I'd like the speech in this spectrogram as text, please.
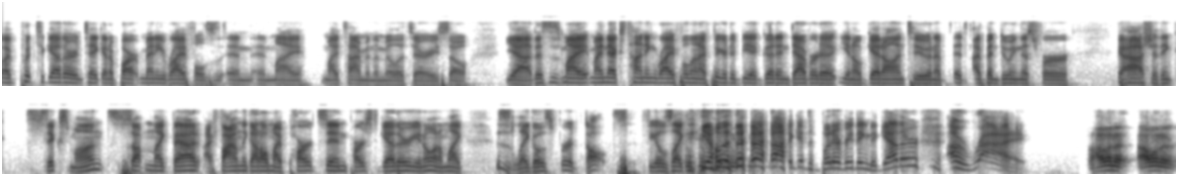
I've put together and taken apart many rifles in in my my time in the military. So yeah, this is my my next hunting rifle, and I figured it'd be a good endeavor to you know get onto. And I've, I've been doing this for, gosh, I think six months, something like that. I finally got all my parts in, parts together, you know, and I'm like, this is Legos for adults. It feels like you know I get to put everything together. All right. I want to I want to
